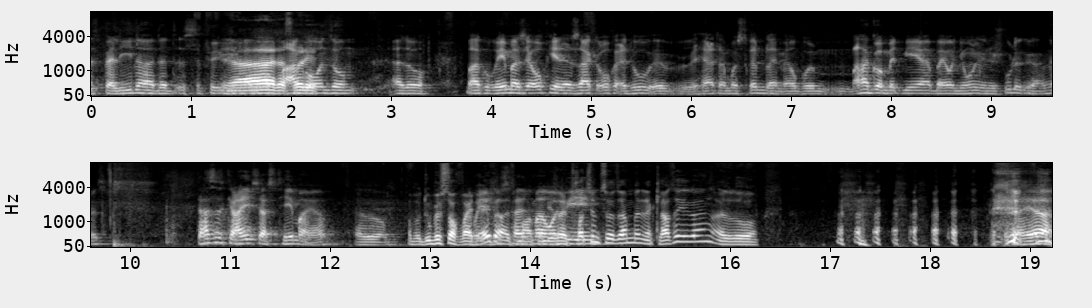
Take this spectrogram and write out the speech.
ist Berliner. Das ist für ihn ja, das Marco und so. Also Marco Rehmer ist ja auch hier, der sagt auch, äh, du, äh, Hertha muss drin bleiben, obwohl Marco mit mir bei Union in die Schule gegangen ist. Das ist gar nicht das Thema, ja. Also, aber du bist doch weit älter als halt Marco. Ihr seid trotzdem zusammen in der Klasse gegangen? Also. Naja,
